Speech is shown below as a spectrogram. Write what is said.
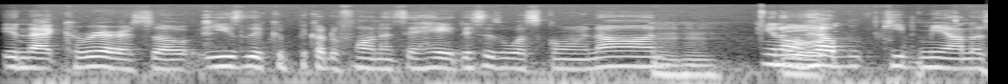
in that career, so easily could pick up the phone and say, "Hey, this is what's going on." You know, Mm-hmm. Well- help keep me on a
